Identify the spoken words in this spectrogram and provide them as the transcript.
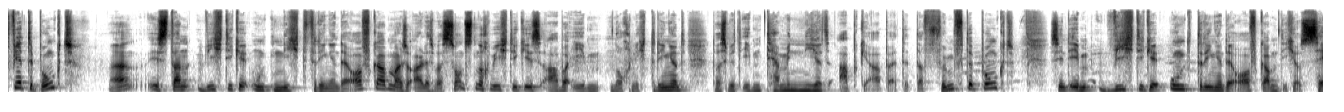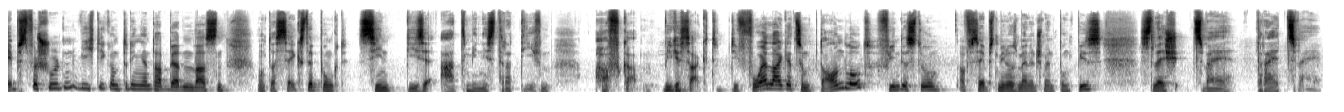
Der Vierte Punkt ja, ist dann wichtige und nicht dringende Aufgaben, also alles, was sonst noch wichtig ist, aber eben noch nicht dringend, das wird eben terminiert abgearbeitet. Der fünfte Punkt sind eben wichtige und dringende Aufgaben, die ich aus Selbstverschulden wichtig und dringend habe werden lassen. Und der sechste Punkt sind diese administrativen Aufgaben. Wie gesagt, die Vorlage zum Download findest du auf selbst-management.bis slash 232.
